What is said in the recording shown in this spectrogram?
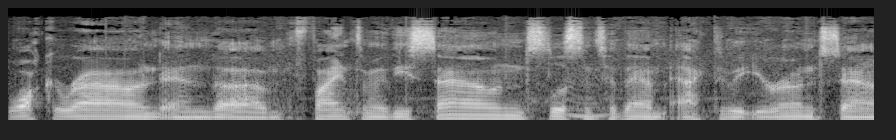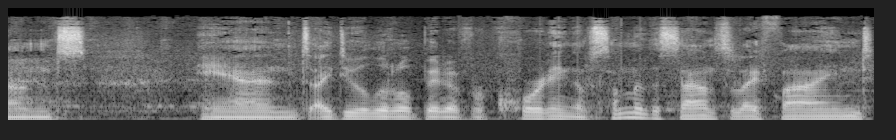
walk around and um, find some of these sounds, listen to them, activate your own sounds. And I do a little bit of recording of some of the sounds that I find.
